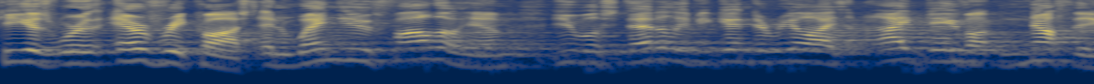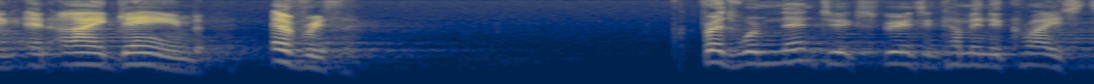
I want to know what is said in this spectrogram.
He is worth every cost. And when you follow him, you will steadily begin to realize I gave up nothing and I gained everything. Friends, we're meant to experience in coming to Christ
